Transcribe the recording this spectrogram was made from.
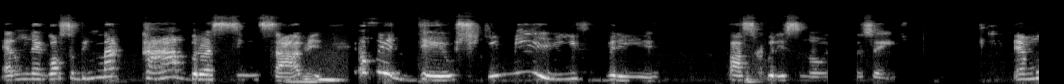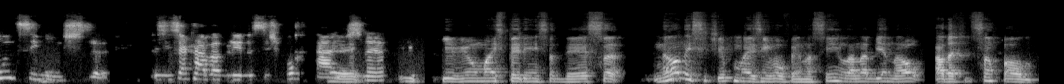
Era um negócio bem macabro, assim, sabe? Uhum. Eu falei, Deus, que me livre. Passo por isso não, gente. É muito sinistro. A gente acaba abrindo esses portais, é, né? Tive uma experiência dessa não nesse tipo, mas envolvendo assim, lá na Bienal, a daqui de São Paulo.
